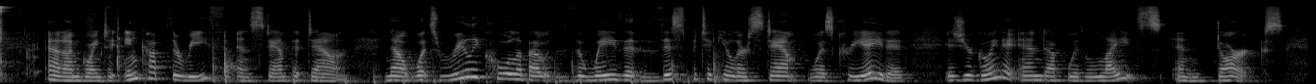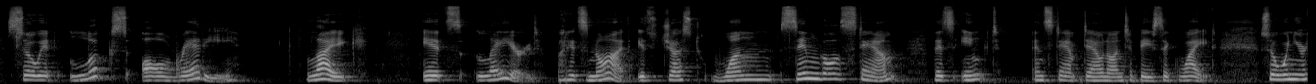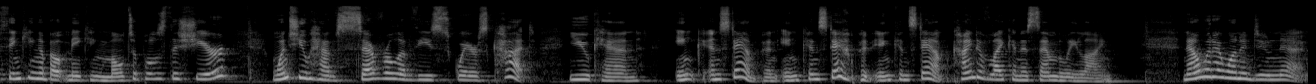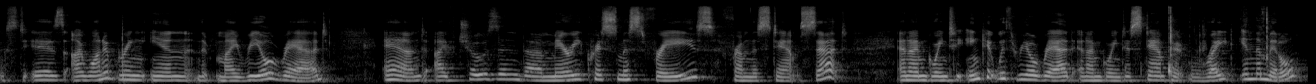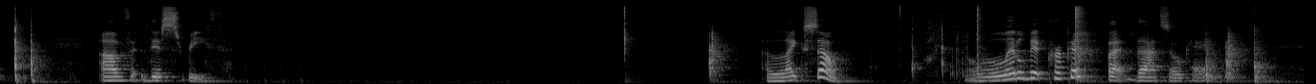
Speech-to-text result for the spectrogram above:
and I'm going to ink up the wreath and stamp it down. Now what's really cool about the way that this particular stamp was created is you're going to end up with lights and darks. So it looks already like it's layered, but it's not. It's just one single stamp that's inked and stamp down onto basic white. So when you're thinking about making multiples this year, once you have several of these squares cut, you can ink and stamp and ink and stamp and ink and stamp, kind of like an assembly line. Now what I want to do next is I want to bring in my real red and I've chosen the Merry Christmas phrase from the stamp set and I'm going to ink it with real red and I'm going to stamp it right in the middle of this wreath. Like so. A little bit crooked, but that's okay.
